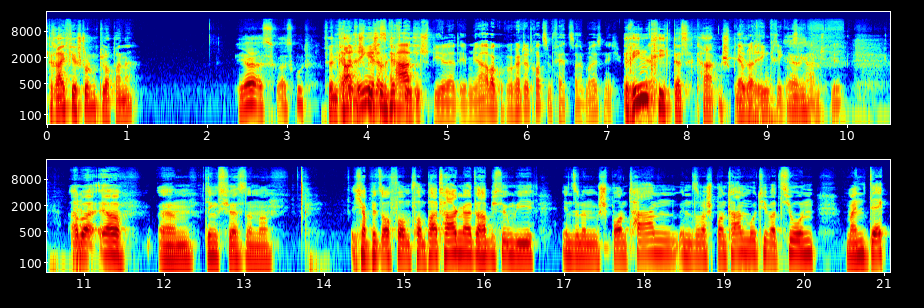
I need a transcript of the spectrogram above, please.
drei, vier Stunden Klopper, ne? Ja, ist, ist gut. Für ein Ja, der Kartenspiel Ringe, schon das heftig. Kartenspiel halt eben, ja, aber könnte trotzdem fett sein, weiß nicht. Ringkrieg das Kartenspiel. Ja, oder Ringkrieg, das Ja, Ring- Kartenspiel. Aber ja, ähm, Dings, ich weiß noch mal. Ich habe jetzt auch vor, vor ein paar Tagen, Alter, habe ich so irgendwie in so einem spontanen, in so einer spontanen Motivation mein Deck,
